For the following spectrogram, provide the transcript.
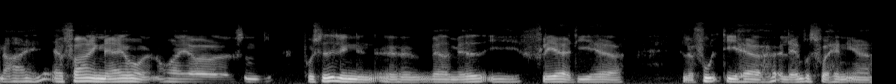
nej, erfaringen er jo, nu har jeg jo sådan på sidelinjen øh, været med i flere af de her, eller fuldt de her landbrugsforhandlinger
